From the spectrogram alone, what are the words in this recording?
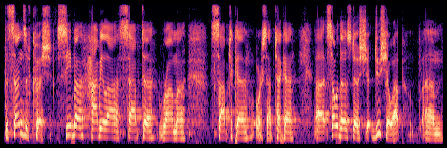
The sons of Cush: Seba, Havilah, Sabta, Rama, Sabteka or Sabteka. Uh, some of those do show, do show up. Um,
